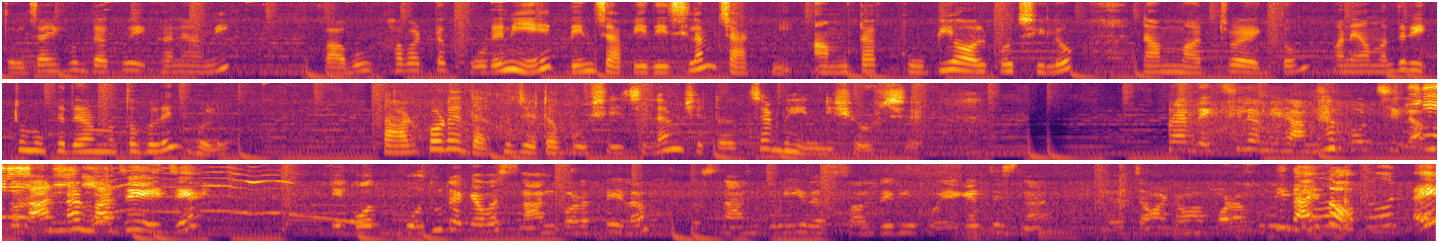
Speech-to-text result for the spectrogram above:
তো যাই হোক, দেখো, এখানে আমি বাবুর খাবারটা করে নিয়ে দিন চাপিয়ে দিয়েছিলাম চাটনি। আমটা খুবই অল্প ছিল নামমাত্র একদম। মানে আমাদের একটু মুখে দেওয়ার মতো হলেই হলো। তারপরে দেখো, যেটা বসিয়েছিলাম, সেটা হচ্ছে ভেন্ডি সর্ষে। আমরা দেখছিলাম আমি রান্না করছিলাম। তো রান্নার মাঝে এই যে এই বধুটাকে আবার স্নান করাতে এলাম। তো স্নান করিয়ে ব্যাস অলরেডি হয়ে গেছে স্নান। জামা টামা পরা করতে তাই তো? এই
